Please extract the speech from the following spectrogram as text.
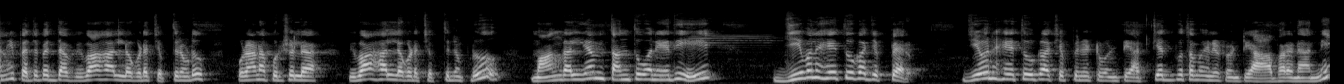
అని పెద్ద పెద్ద వివాహాల్లో కూడా చెప్తున్నప్పుడు పురాణ పురుషుల వివాహాల్లో కూడా చెప్తున్నప్పుడు మాంగళ్యం తంతు అనేది జీవనహేతువుగా చెప్పారు. జీవనహేతువుగా చెప్పినటువంటి అత్యద్భుతమైనటువంటి ఆభరణాన్ని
